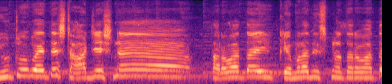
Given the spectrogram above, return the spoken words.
యూట్యూబ్ అయితే స్టార్ట్ చేసిన తర్వాత ఈ కెమెరా తీసుకున్న తర్వాత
